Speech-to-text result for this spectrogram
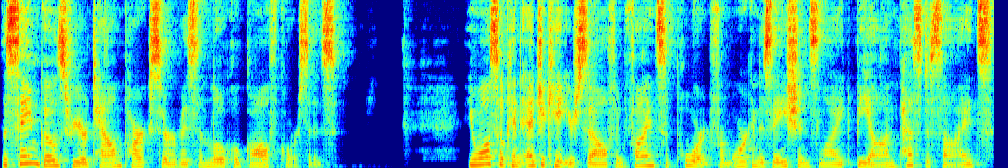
The same goes for your town park service and local golf courses. You also can educate yourself and find support from organizations like Beyond Pesticides,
